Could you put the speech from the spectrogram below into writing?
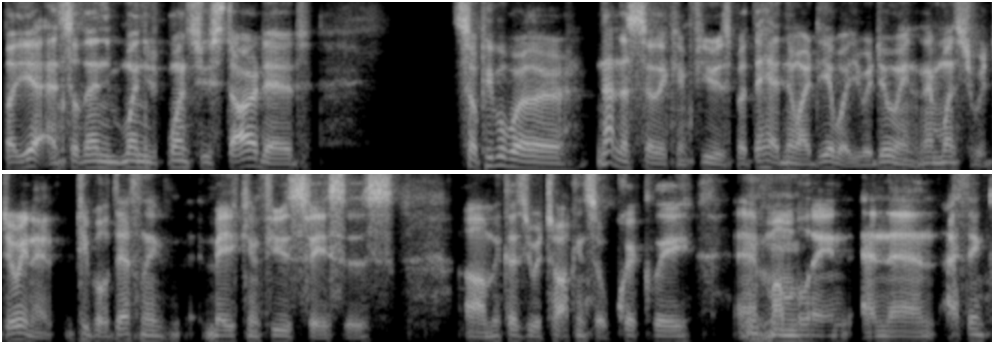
but yeah. And so then when you once you started, so people were not necessarily confused, but they had no idea what you were doing. And then once you were doing it, people definitely made confused faces um, because you were talking so quickly and Mhm. mumbling. And then I think.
